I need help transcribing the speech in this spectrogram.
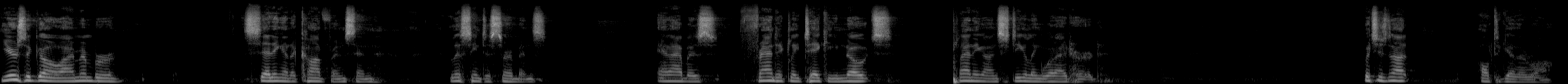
Years ago, I remember sitting in a conference and listening to sermons, and I was frantically taking notes, planning on stealing what I'd heard, which is not altogether wrong.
